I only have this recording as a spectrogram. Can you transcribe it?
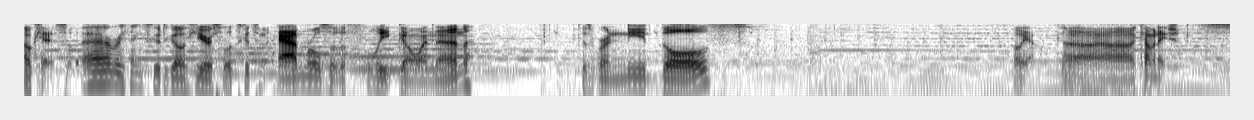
Okay, so everything's good to go here. So let's get some admirals of the fleet going then. Because we're going to need those. Oh yeah, uh, combinations.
